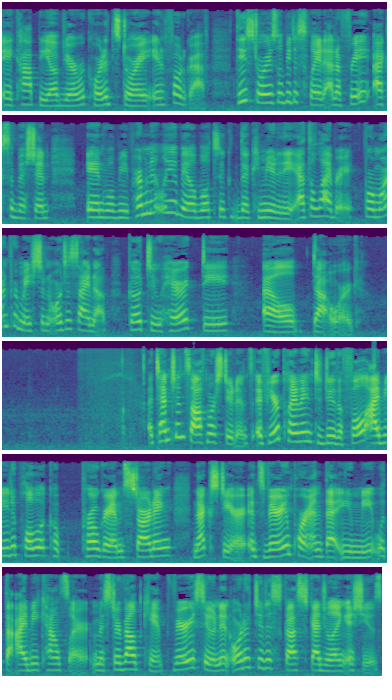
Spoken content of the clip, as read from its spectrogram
a copy of your recorded story and photograph. These stories will be displayed at a free exhibition and will be permanently available to the community at the library. For more information or to sign up, go to herrickdl.org. Attention sophomore students, if you're planning to do the full IB diploma program starting next year, it's very important that you meet with the IB counselor, Mr. Veldkamp, very soon in order to discuss scheduling issues.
